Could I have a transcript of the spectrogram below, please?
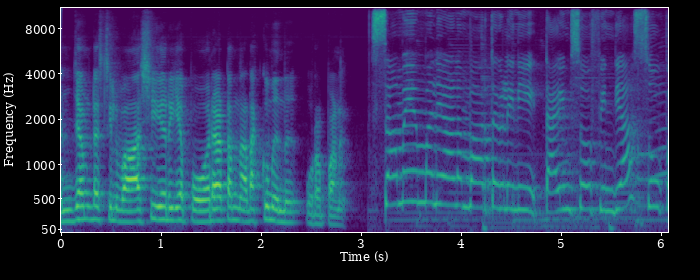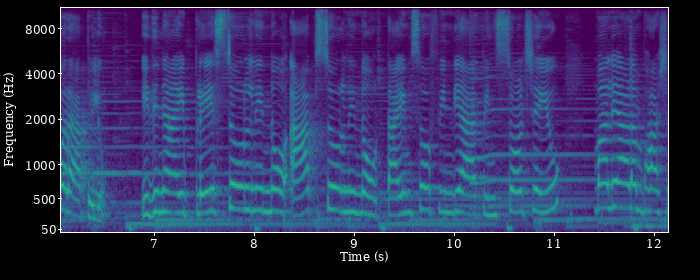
അഞ്ചാം ടെസ്റ്റിൽ വാശിയേറിയ പോരാട്ടം നടക്കുമെന്ന് ഉറപ്പാണ്. സമയം മലയാളം വാർത്തകൾ ഇനി ടൈംസ് ഓഫ് ഇന്ത്യ സൂപ്പർ ആപ്പിലും. ഇതിനായി പ്ലേ സ്റ്റോറിൽ നിന്നോ ആപ്പ് സ്റ്റോറിൽ നിന്നോ Times of India app install ചെയ്യൂ. മലയാളം ഭാഷ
